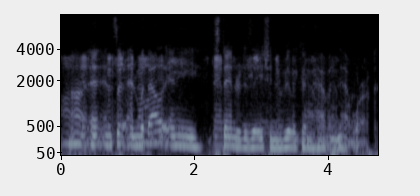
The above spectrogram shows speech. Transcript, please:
Uh, and, and, so, and without any standardization, you really couldn't have a network.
